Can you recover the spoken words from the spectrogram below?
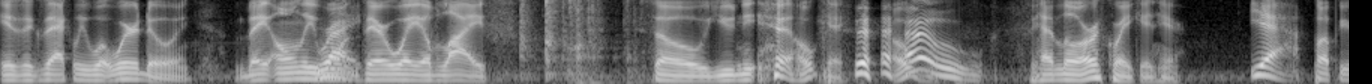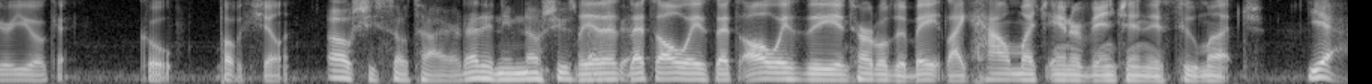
is exactly what we're doing. They only Right. want their way of life. So you need okay. Oh, Oh, we had a little earthquake in here. Yeah. puppy are you okay? Cool. Puppy's chilling. Oh, she's so tired. I didn't even know she was. yeah that, that's always that's always the internal debate like how much intervention is too much. Yeah.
